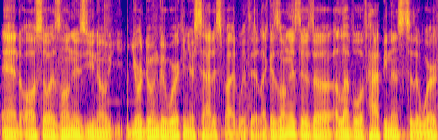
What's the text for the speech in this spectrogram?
and also as long as you know you're doing good work and you're satisfied with it. Like as long as there's a, a level of happiness to the work,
